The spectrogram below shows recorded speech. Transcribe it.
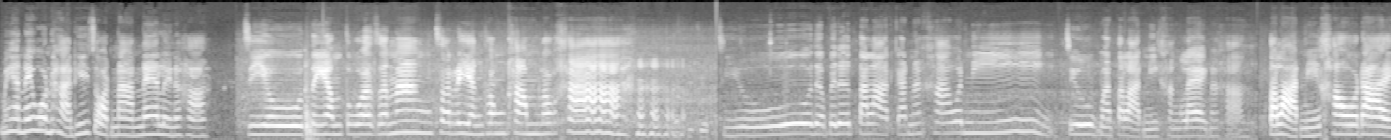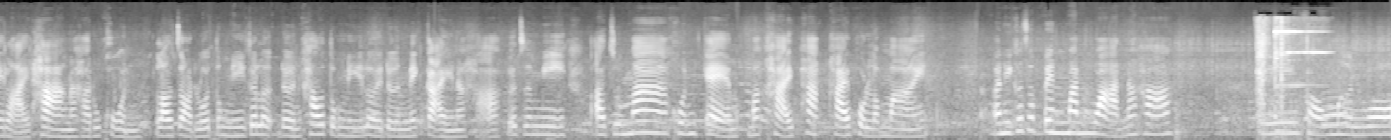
ไม่งั้นได้วนหาที่จอดนานแน่เลยนะคะ จิวเตรียมตัวจะนั่งเสรียงทองคำแล้วค่ะ จิวเดี๋ยวไปเดินตลาดกันนะคะวันนี้ จิวมาตลาดนี้ครั้งแรกนะคะ ตลาดนี้เข้าได้หลายทางนะคะ ทุกคนเราจอดรถตรงนี้ก็เดินเข้าตรงนี้เลยเดินไม่ไกลนะคะ ก็จะมีอาจุมาคนแก่มาขายผักขายผลไม้ อันนี้ก็จะเป็นมันหวานนะคะนี่สองหมื่นวอ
